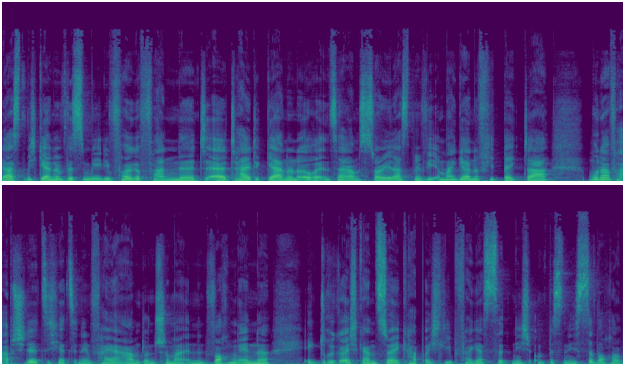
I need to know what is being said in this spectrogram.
Lasst mich gerne wissen, wie ihr die Folge fandet. Äh, teilt gerne in eure Instagram-Story. Lasst mir wie immer gerne Feedback da. Mona verabschiedet sich jetzt in den Feierabend und schon mal in das Wochenende. Ich drücke euch ganz doll, ich hab euch lieb, vergesst es nicht und bis nächste Woche.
